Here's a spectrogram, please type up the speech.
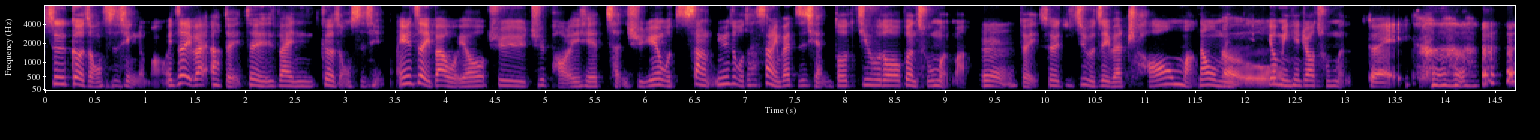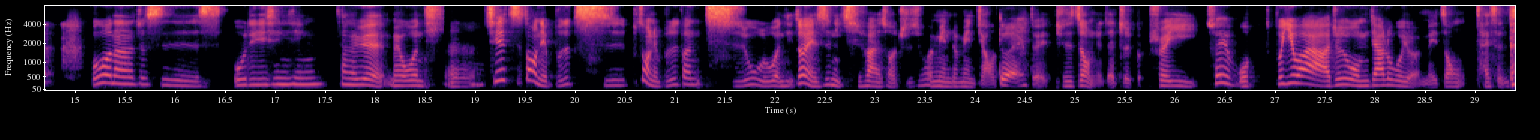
就是各种事情的忙。你这礼拜啊，对，这礼拜各种事情，因为这礼拜我又去去跑了一些程序，因为我上因为我在上礼拜之前都几乎都不能出门嘛，嗯，对，所以以至于我这礼拜超忙。那我们哦又明天就要出门了。对，不过呢，就是无敌星星上个月没有问题。嗯其实重点不是吃，重点不是分食物的问题，重点是你吃饭的时候就是会面对面交流。对，对，其实重点在这个，所以所以我不意外啊，就是我们家如果有人没中才生气。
